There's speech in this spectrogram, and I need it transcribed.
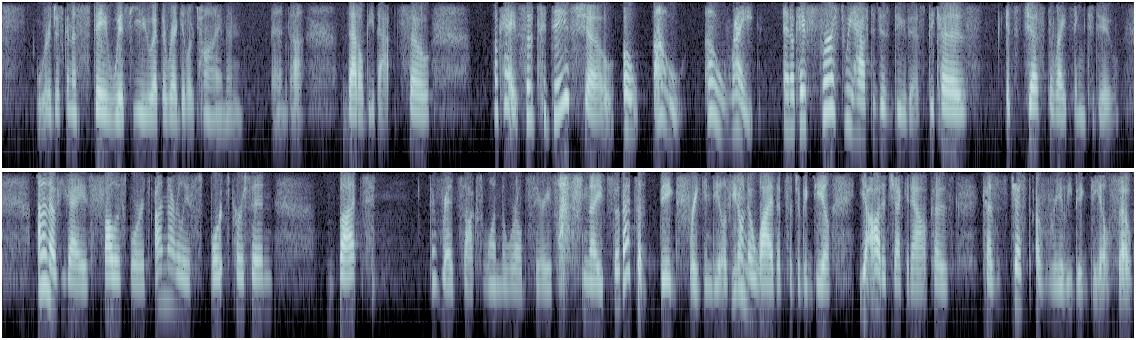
we're just going to stay with you at the regular time, and and uh, that'll be that. So okay, so today's show. Oh oh oh right. And okay, first we have to just do this because it's just the right thing to do. I don't know if you guys follow sports. I'm not really a sports person, but the Red Sox won the World Series last night, so that's a big freaking deal. If you don't know why that's such a big deal, you ought to check it out because because it's just a really big deal. So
